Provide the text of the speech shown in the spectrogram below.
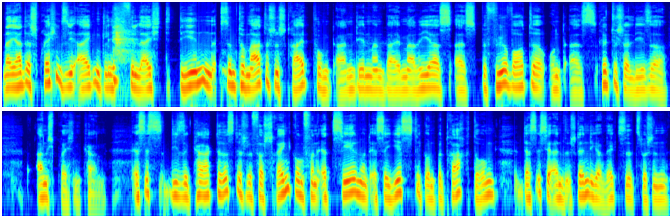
Naja, da sprechen Sie eigentlich vielleicht den symptomatischen Streitpunkt an, den man bei Marias als Befürworter und als kritischer Leser ansprechen kann. Es ist diese charakteristische Verschränkung von Erzählen und Essayistik und Betrachtung. Das ist ja ein ständiger Wechsel zwischen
